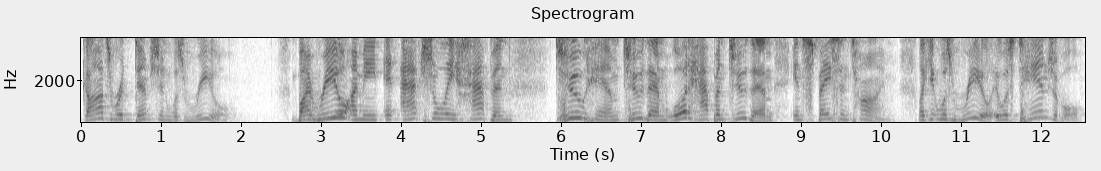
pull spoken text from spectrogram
God's redemption was real. By real, I mean it actually happened to him, to them, what happened to them in space and time. Like it was real, it was tangible.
